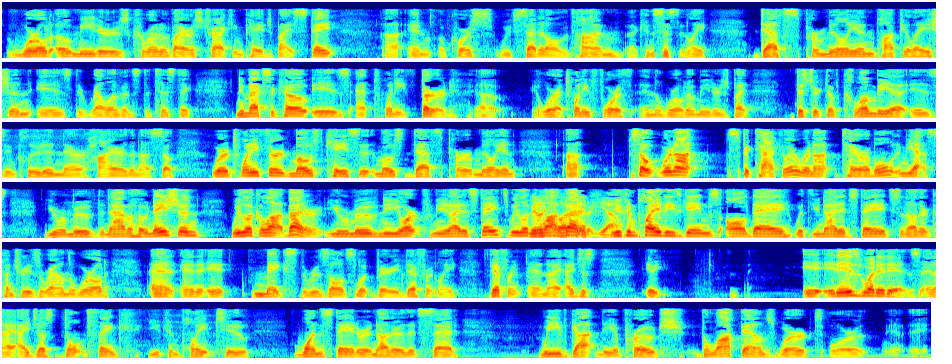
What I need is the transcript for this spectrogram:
Worldometers coronavirus tracking page by state, uh, and of course, we've said it all the time uh, consistently. Deaths per million population is the relevant statistic. New Mexico is at 23rd. Uh, we're at 24th in the worldometers, but District of Columbia is included and they're higher than us. So we're 23rd most cases, most deaths per million. Uh, so we're not spectacular. We're not terrible. And yes, you remove the Navajo Nation, we look a lot better. You remove New York from the United States, we look, we a, lot a, lot better. better yeah. You can play these games all day with the United States and other countries around the world, and, and it makes the results look very differently different. And I, I just it, it is what it is, and I, I just don't think you can point to one state or another that said we've got the approach, the lockdowns worked, or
